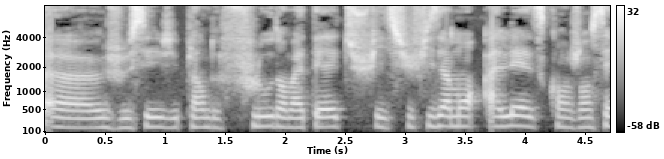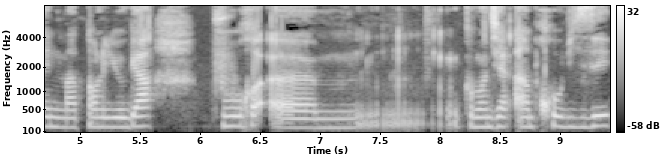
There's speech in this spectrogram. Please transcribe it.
je sais, j'ai plein de flots dans ma tête. Je suis suffisamment à l'aise quand j'enseigne maintenant le yoga pour euh, comment dire improviser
